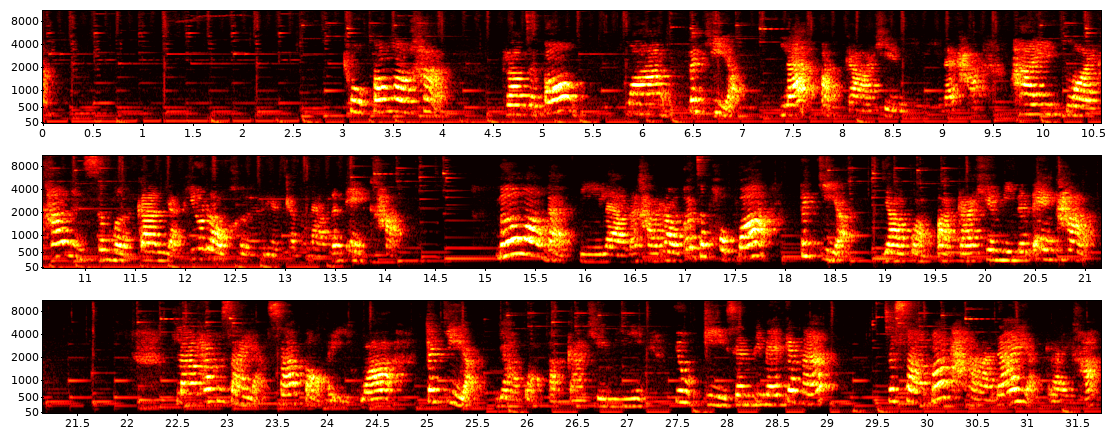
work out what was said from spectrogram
ถูกต้องแล้วค่ะ เราจะต้องวางตะเกียบและปากกาเคมีนี้นะคะ ให้ปลายข้างหนึ่งเสมอกันอย่างที่เราเคยเรียนกันมาแล้วนั่นเองค่ะ แบบนี้แล้วนะคะ เราก็จะพบว่าตะเกียบยาวกว่าปากกาเคมีนั่นเองค่ะ แล้วถ้าคุณทรายอยากทราบต่อไปอีกว่า ตะเกียบยาวกว่าปากกาเคมีอยู่กี่เซนติเมตรกันนะ จะสามารถหาได้อย่างไรคะ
